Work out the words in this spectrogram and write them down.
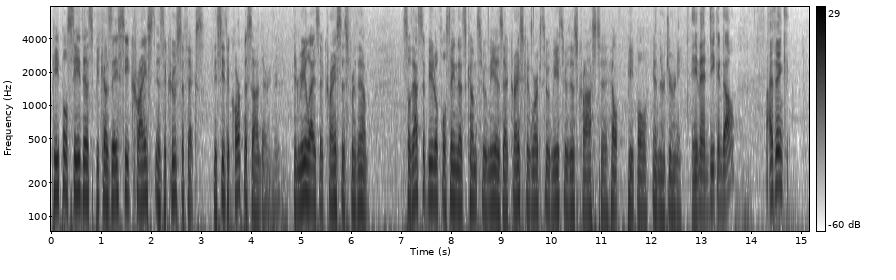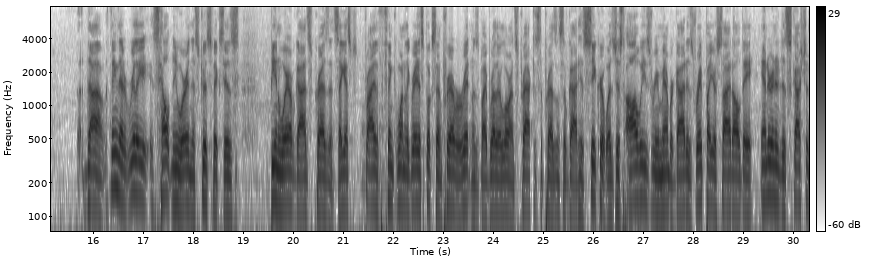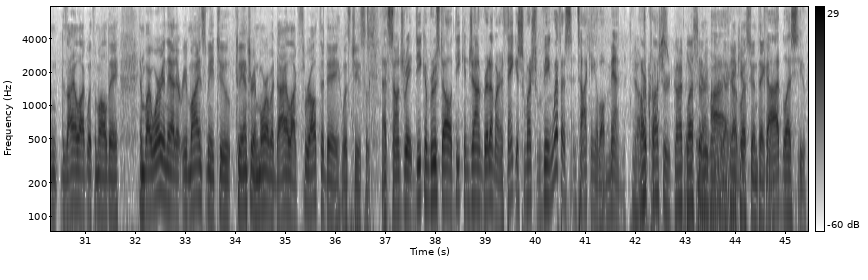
people see this because they see Christ as the crucifix. They see the corpus on there, mm-hmm. and realize that Christ is for them. So that's the beautiful thing that's come through me is that Christ can work through me through this cross to help people in their journey. Amen. Deacon Dahl? I think the thing that really has helped me wearing this crucifix is being aware of God's presence. I guess I think one of the greatest books on prayer ever written was by Brother Lawrence, Practice the Presence of God. His secret was just always remember God is right by your side all day. Enter into discussion, dialogue with Him all day. And by wearing that, it reminds me to, to enter in more of a dialogue throughout the day with Jesus. That sounds great. Deacon Bruce Dahl, Deacon John Bredemeyer, thank you so much for being with us and talking about men. Yeah, our pleasure. God bless everybody. Aye. Thank God you. bless you and thank you. God bless you.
